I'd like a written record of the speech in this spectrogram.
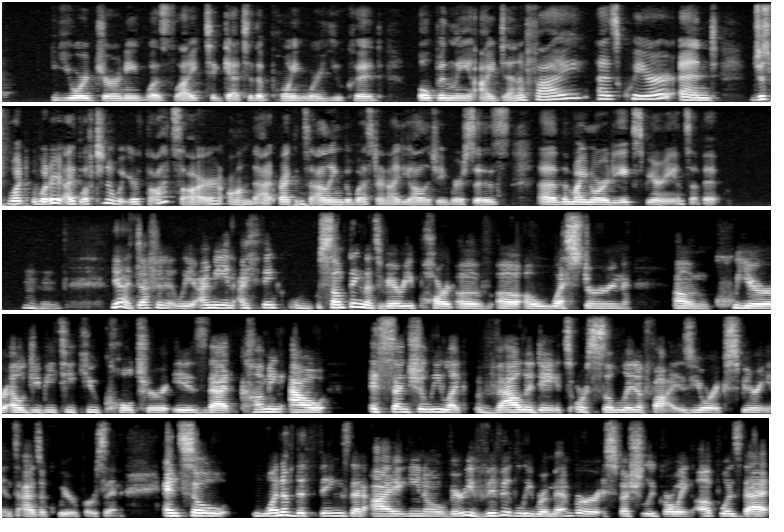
your journey was like to get to the point where you could openly identify as queer and just what what are I'd love to know what your thoughts are on that reconciling the Western ideology versus uh, the minority experience of it. hmm Yeah, definitely. I mean, I think something that's very part of a, a Western um, queer LGBTQ culture is that coming out essentially like validates or solidifies your experience as a queer person. And so one of the things that I, you know, very vividly remember, especially growing up, was that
